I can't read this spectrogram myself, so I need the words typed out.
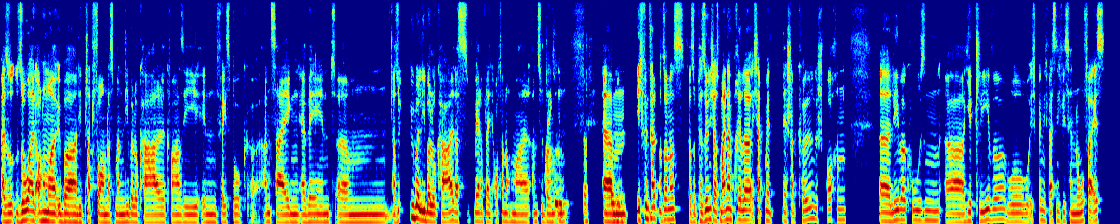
also so halt auch nochmal über die Plattform, dass man lieber lokal quasi in Facebook äh, Anzeigen erwähnt, ähm, also über lieber lokal, das wäre vielleicht auch dann nochmal anzudenken. Ähm, ich finde halt besonders, also persönlich aus meiner Brille, ich habe mit der Stadt Köln gesprochen, äh, Leverkusen, äh, hier Kleve, wo, wo ich bin, ich weiß nicht, wie es Hannover ist.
